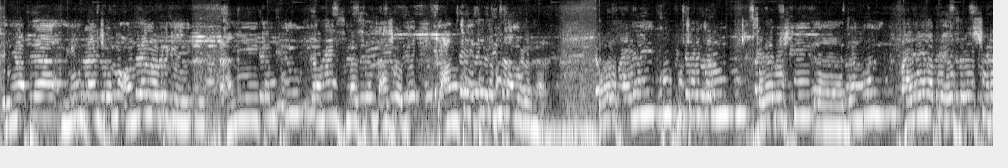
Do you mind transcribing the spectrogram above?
ज्यांनी आपल्या मेन ब्रांचवरून ऑनलाईन ऑर्डर केली. आणि कंटिन्यू कमेंट्स मेसेज असे होते की आमच्या इथे कधी चालू करणार? त्यामुळे फायनली खूप विचार करून सगळ्या गोष्टी जमवून फायनली आपलं हे सगळं स्टुडिओ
